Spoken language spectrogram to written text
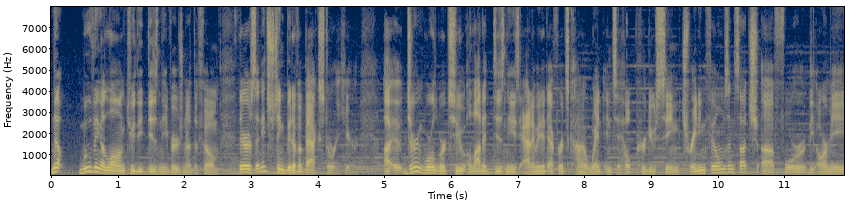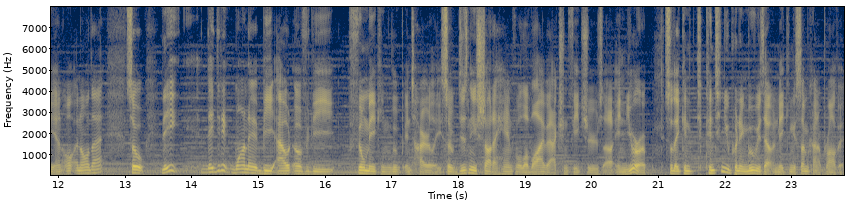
Now, moving along to the Disney version of the film, there's an interesting bit of a backstory here. Uh, during World War II, a lot of Disney's animated efforts kind of went into help producing training films and such uh, for the army and all, and all that. So they they didn't want to be out of the filmmaking loop entirely. So Disney shot a handful of live action features uh, in Europe, so they can t- continue putting movies out and making some kind of profit.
